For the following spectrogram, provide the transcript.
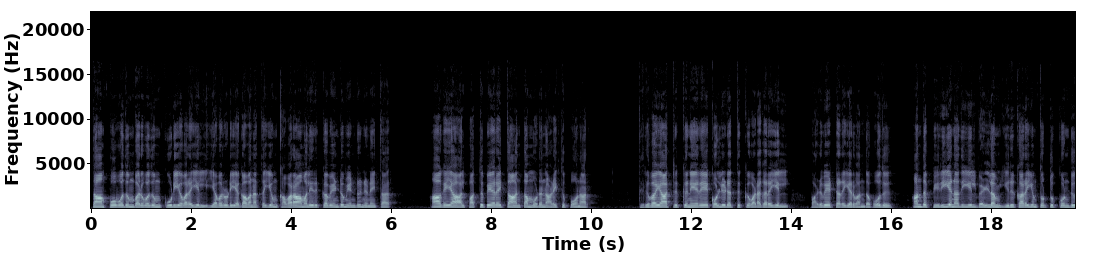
தாம் போவதும் வருவதும் கூடிய வரையில் எவருடைய கவனத்தையும் கவராமலிருக்க வேண்டும் என்று நினைத்தார். ஆகையால் பத்து பேரைத்தான் தம்முடன் அழைத்துப் போனார். திருவையாற்றுக்கு நேரே கொள்ளிடத்துக்கு வடகரையில் பழுவேட்டரையர் வந்தபோது அந்த பெரிய நதியில் வெள்ளம் இரு கரையும் தொட்டுக்கொண்டு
